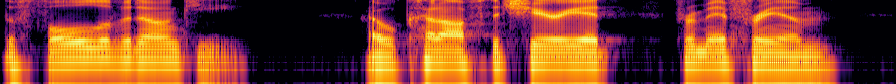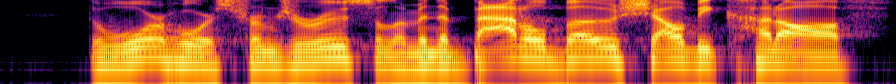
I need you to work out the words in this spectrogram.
the foal of a donkey. I will cut off the chariot from Ephraim, the war horse from Jerusalem, and the battle bow shall be cut off,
